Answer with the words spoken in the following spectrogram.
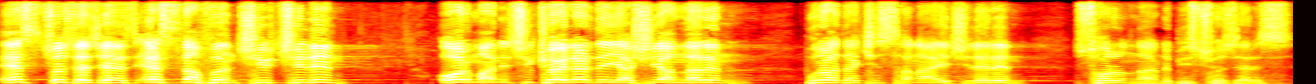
Es çözeceğiz. Esnafın, çiftçinin, orman içi köylerde yaşayanların, buradaki sanayicilerin sorunlarını biz çözeriz.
